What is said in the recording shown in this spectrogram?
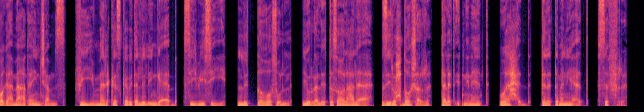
وجامعة عين شمس في مركز Capital للإنجاب CBC للتواصل يرجى الاتصال على 011 3 اتنينات واحد تلات تمانيات صفر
